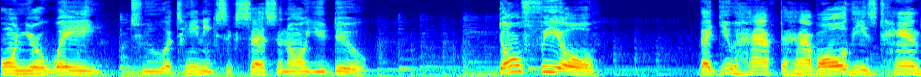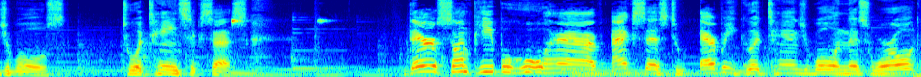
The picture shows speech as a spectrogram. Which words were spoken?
on your way to attaining success in all you do, don't feel that you have to have all these tangibles to attain success. There are some people who have access to every good tangible in this world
